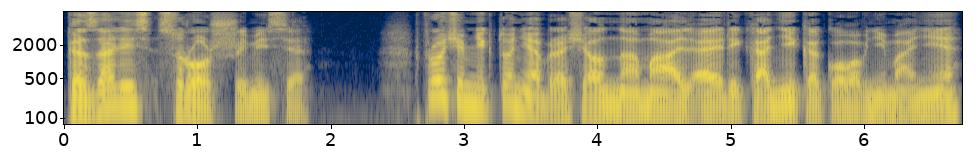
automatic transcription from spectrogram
казались сросшимися. Впрочем, никто не обращал на Мааль-Эрика никакого внимания,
